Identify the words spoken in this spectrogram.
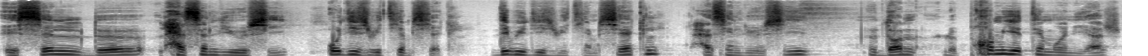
est celle de Hassan Liussi au XVIIIe siècle début XVIIIe siècle, Hassan Liussi nous donne le premier témoignage.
